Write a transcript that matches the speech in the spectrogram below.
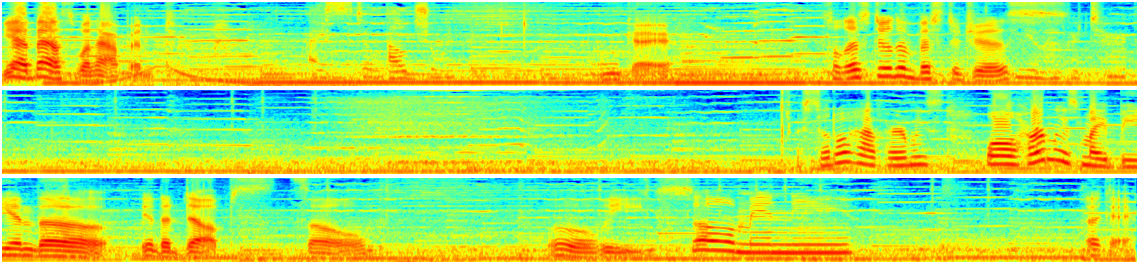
Yeah, that's what happened. I still. I'll join. Okay. So let's do the vestiges. You have returned. I still don't have Hermes. Well, Hermes might be in the in the depths. So, oh, we so many. Okay,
